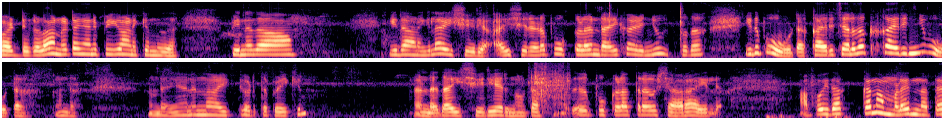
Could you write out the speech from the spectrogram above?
ബഡുകളാണ് കേട്ടോ ഞാനിപ്പോൾ ഈ കാണിക്കുന്നത്. പിന്നെ ഇതാ ഇതാണെങ്കിൽ ഐശ്വര്യ. ഐശ്വര്യയുടെ പൂക്കൾ ഉണ്ടായി കഴിഞ്ഞു. ഇപ്പോൾ ഇതാ ഇത് പോവൂട്ടോ. കരി ചിലതൊക്കെ കരിഞ്ഞു പോവട്ടോ. കണ്ട? കണ്ട? ഞാനൊന്ന് അയക്കി എടുത്തപ്പോഴേക്കും കണ്ട? ഇത് ഐശ്വര്യമായിരുന്നു കേട്ടോ അത് പൂക്കൾ അത്ര ഉഷാറായില്ല. അപ്പോൾ ഇതൊക്കെ നമ്മൾ ഇന്നത്തെ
